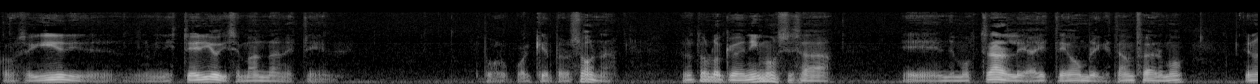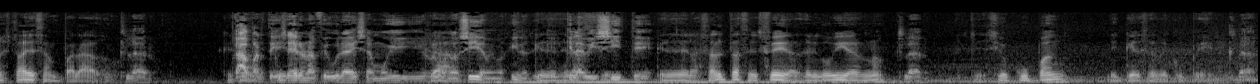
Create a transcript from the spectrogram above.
conseguir y del ministerio y se mandan este por cualquier persona. Nosotros lo que venimos es a eh, demostrarle a este hombre que está enfermo que no está desamparado, claro. que Ah, aparte, que- ya era una figura ella muy Claro. reconocida, me imagino, que, la visite. que desde las altas esferas del gobierno Claro, este, se ocupan de que él se recupere. claro.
